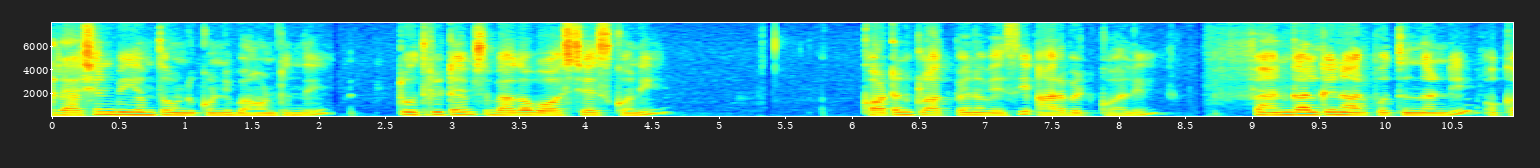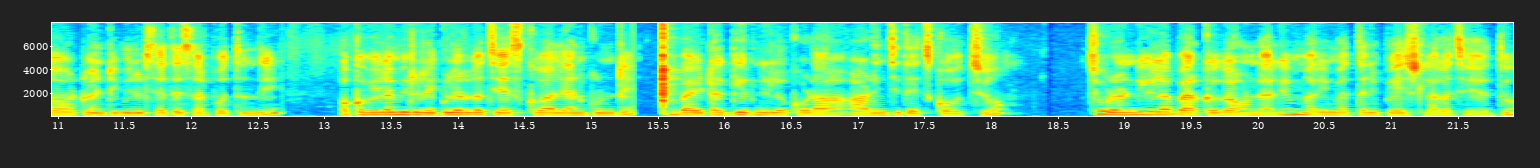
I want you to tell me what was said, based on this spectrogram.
రేషన్ బియ్యంతో వండుకోండి బాగుంటుంది. టూ త్రీ టైమ్స్ బాగా వాష్ చేసుకొని కాటన్ క్లాత్ పైన వేసి ఆరబెట్టుకోవాలి. ఫ్యాన్ గాలికైనా ఆరిపోతుందండి. ఒక ట్వంటీ మినిట్స్ అయితే సరిపోతుంది. ఒకవేళ మీరు రెగ్యులర్గా చేసుకోవాలి అనుకుంటే బయట గిర్నీలో కూడా ఆడించి తెచ్చుకోవచ్చు. చూడండి ఇలా బరకగా ఉండాలి. మరీ మెత్తని పేస్ట్ లాగా చేయొద్దు.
